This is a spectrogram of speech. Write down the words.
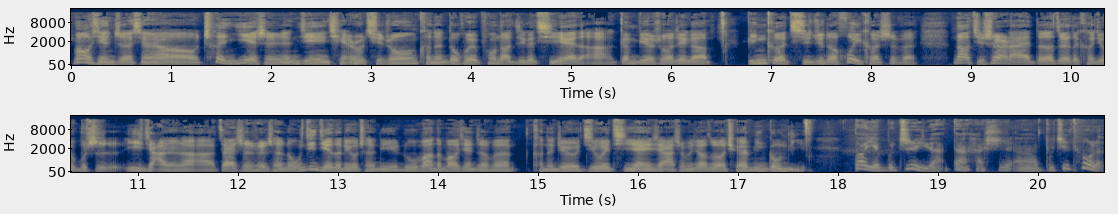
冒险者想要趁夜深人静潜入其中，可能都会碰到几个企业的啊，更别说这个宾客齐聚的会客时分，闹起事儿来得罪的可就不是一家人了啊！在深水城龙金节的流程里，鲁莽的冒险者们可能就有机会体验一下什么叫做全民公敌。倒也不至于啊，但还是嗯不剧透了。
